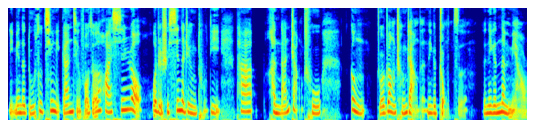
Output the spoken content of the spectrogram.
里面的毒素清理干净，否则的话，新肉或者是新的这种土地，它很难长出更茁壮成长的那个种子的那个嫩苗。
